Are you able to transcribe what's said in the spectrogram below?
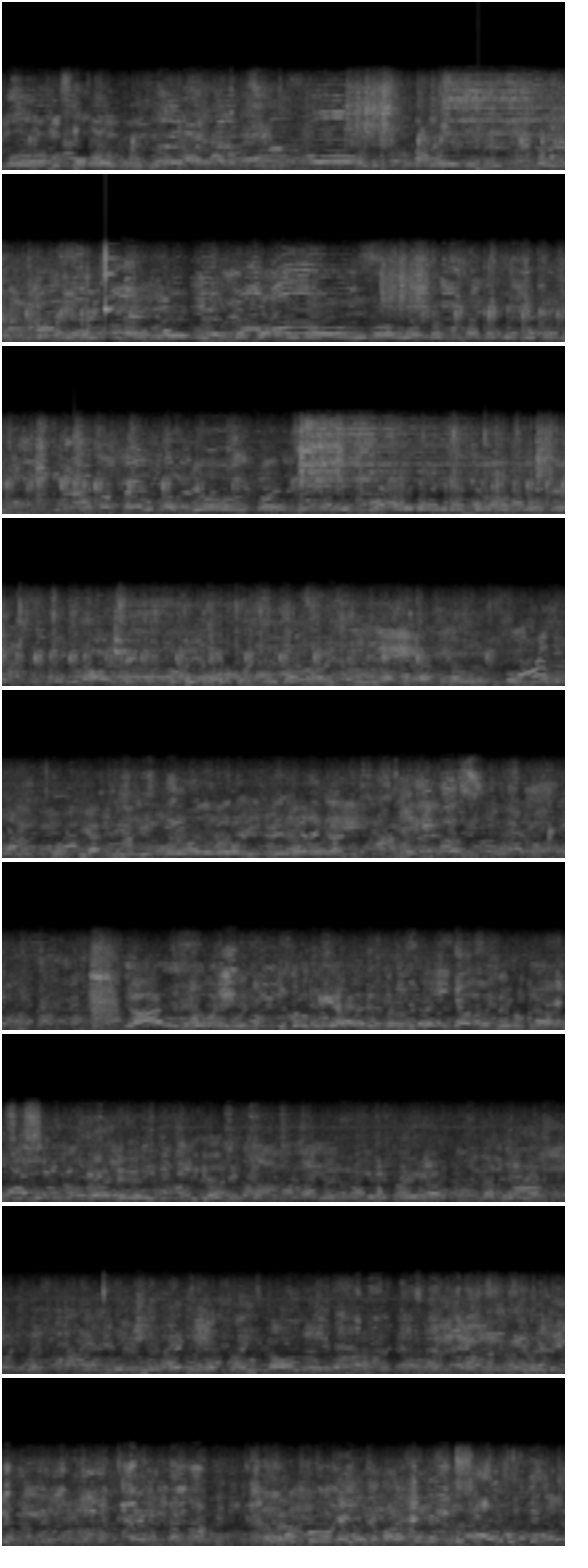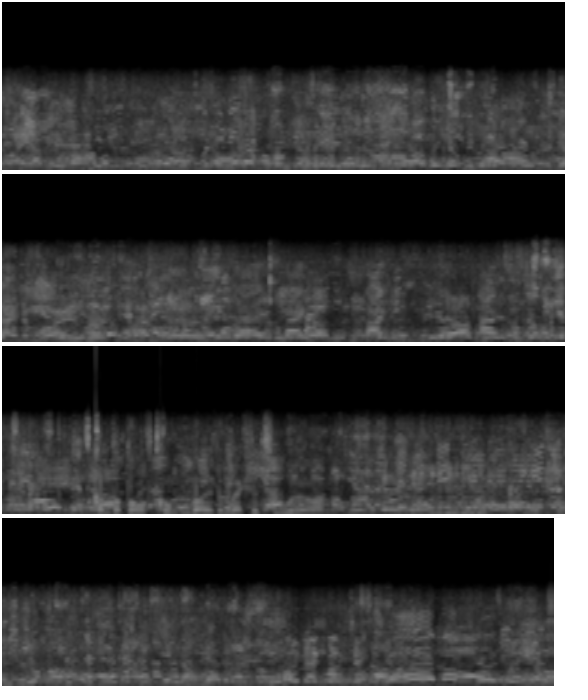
Das muss noch kommen. Ja, ist okay, ist okay gehandelt. Ja, is, is ook hier Geheimnis. Die liebe ich auch nicht. Ja. Kleine Mäuse, die haben Jetzt kommt der Dorftrunkenbold und möchte zuhören. Ja, mach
